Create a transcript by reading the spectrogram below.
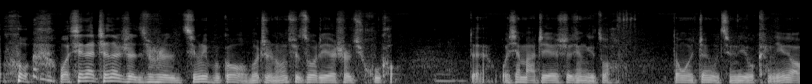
我现在真的是就是精力不够，我只能去做这些事儿去糊口。对我先把这些事情给做好，等我真有精力，我肯定要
